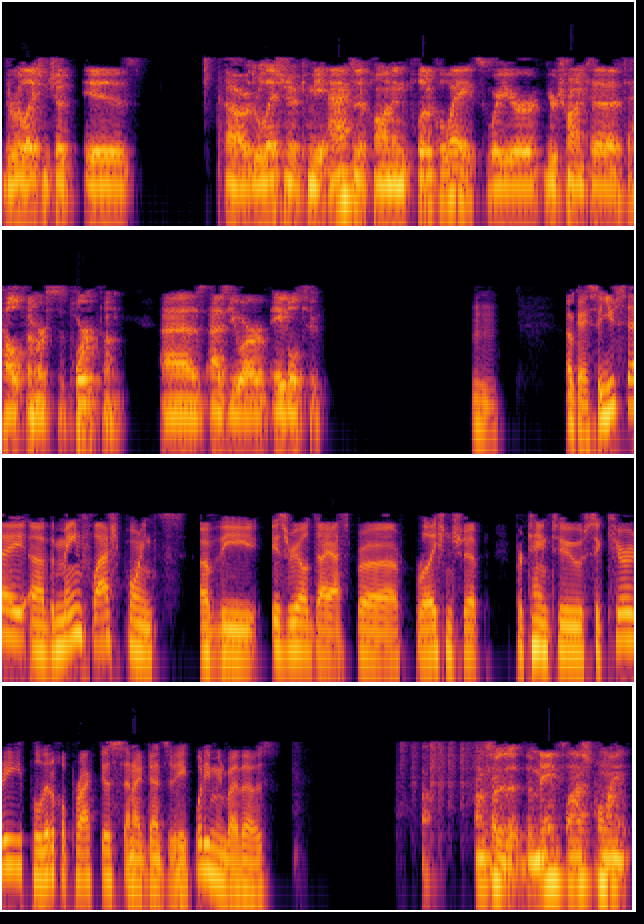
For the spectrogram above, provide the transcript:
the relationship is uh, or the relationship can be acted upon in political ways where you're you're trying to to help them or to support them as as you are able to. Mm-hmm. Okay, so you say uh, the main flashpoints of the Israel diaspora relationship pertain to security, political practice, and identity. What do you mean by those? I'm sorry, the, the main flashpoint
